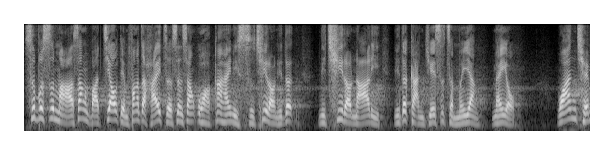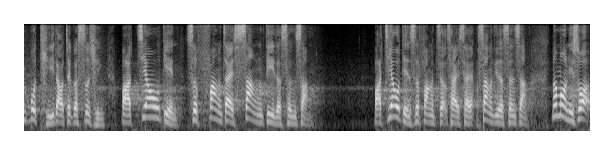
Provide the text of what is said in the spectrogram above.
是不是马上把焦点放在孩子身上？哇，刚才你死去了，你的你去了哪里？你的感觉是怎么样？没有，完全不提到这个事情，把焦点是放在上帝的身上，把焦点是放在在在上帝的身上。那么你说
